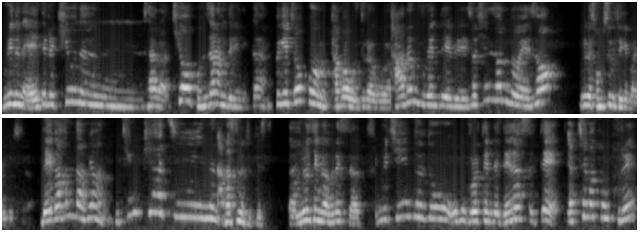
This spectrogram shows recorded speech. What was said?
우리는 애들을 키우는 사람 키워 본 사람들이니까 그게 조금 다가오더라고요. 다른 브랜드에 비해서 신선도에서 우리가 점수를 되게 많이 줬어요. 내가 한다면 창피하지는 않았으면 좋겠어 이런 생각을 했어요. 우리 지인들도 오고 그럴 텐데 내놨을 때 야채가 좀 그래?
